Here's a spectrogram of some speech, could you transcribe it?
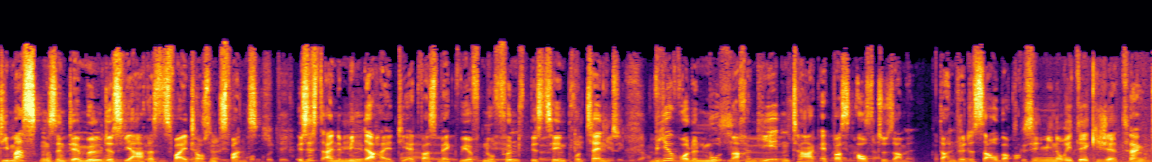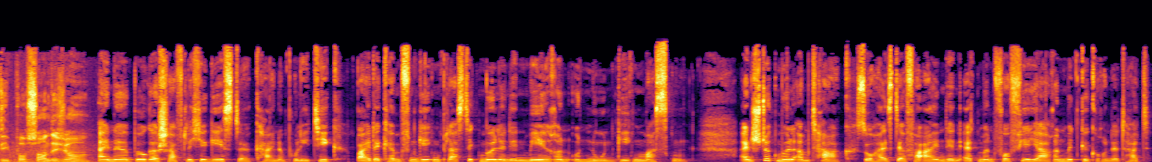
Die Masken sind der Müll des Jahres 2020. Es ist eine Minderheit, die etwas wegwirft, nur 5 bis 10 Prozent. Wir wollen Mut machen, jeden Tag etwas aufzusammeln. Dann wird es sauberer. Eine bürgerschaftliche Geste, keine Politik. Beide kämpfen gegen Plastikmüll in den Meeren und nun gegen Masken. Ein Stück Müll am Tag, so heißt der Verein, den Edmund vor vier Jahren mitgegründet hat.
